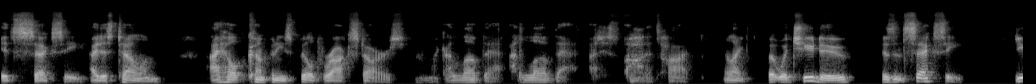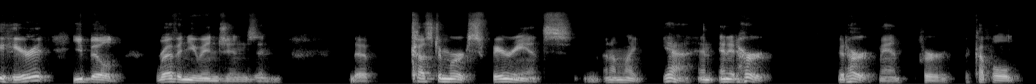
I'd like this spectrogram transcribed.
it's sexy. I just tell them, I help companies build rock stars. I'm like, I love that. I love that. I just, oh, that's hot. They're like, but what you do isn't sexy. You hear it? You build revenue engines and the customer experience. And I'm like, yeah. And, and it hurt. It hurt, man, for a couple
